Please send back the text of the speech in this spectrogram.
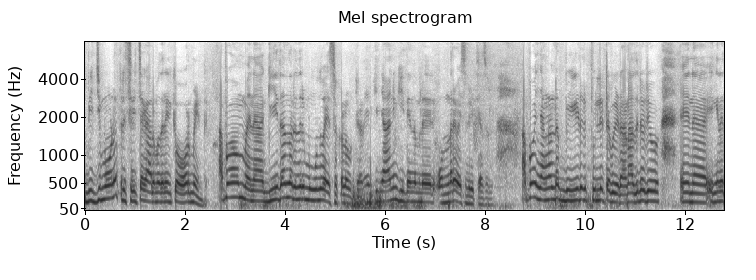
വിജിമോൾ പ്രസവിച്ച കാലം മുതൽ എനിക്ക് ഓർമ്മയുണ്ട്. അപ്പം പിന്നെ ഗീത എന്ന് പറയുന്നൊരു മൂന്ന് വയസ്സൊക്കെ ഉള്ള കുട്ടിയാണ്. എനിക്ക് ഞാനും ഗീതയും തമ്മിൽ ഒന്നര വയസ്സിന്റെ വ്യത്യാസമുള്ളൂ. അപ്പോൾ ഞങ്ങളുടെ വീട് ഒരു പുല്ലിട്ട വീടാണ്. അതിനൊരു പിന്നെ ഇങ്ങനെ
